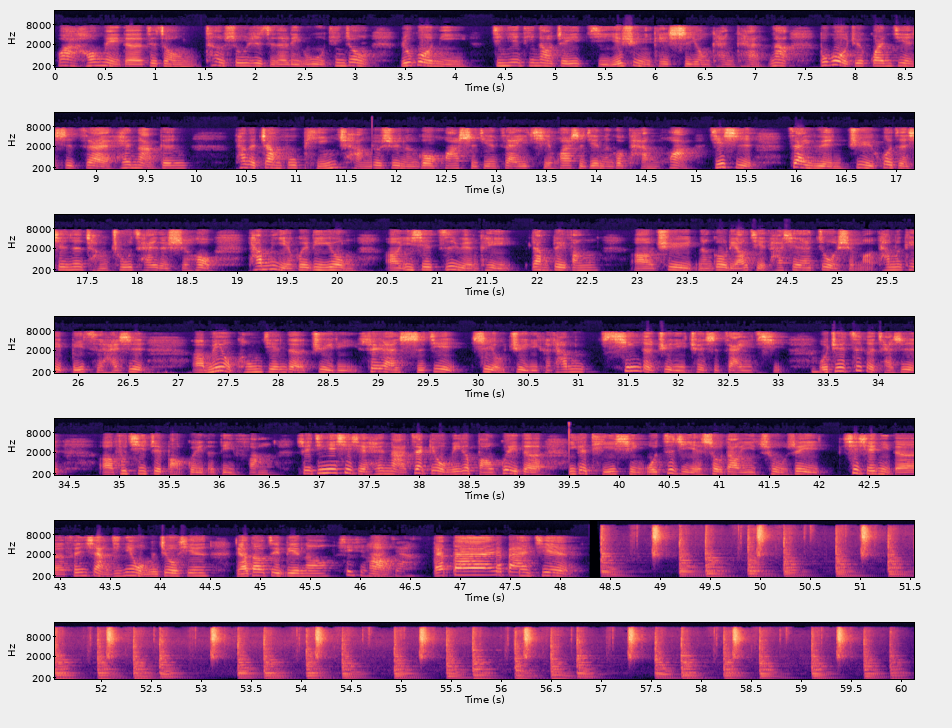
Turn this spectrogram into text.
哇，好美的这种特殊日子的礼物，听众，如果你。今天听到这一集，也许你可以试用看看。那不过我觉得关键是在 Hannah 跟她的丈夫平常就是能够花时间在一起，花时间能够谈话，即使在远距或者先生常出差的时候，他们也会利用呃一些资源，可以让对方呃去能够了解他现在做什么。他们可以彼此还是呃没有空间的距离，虽然实际是有距离，可他们心的距离却是在一起。我觉得这个才是。呃，夫妻最宝贵的地方，所以今天谢谢 Hannah 再给我们一个宝贵的一个提醒，我自己也受到益处，所以谢谢你的分享。今天我们就先聊到这边哦，谢谢大家，拜拜，拜拜，再见。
